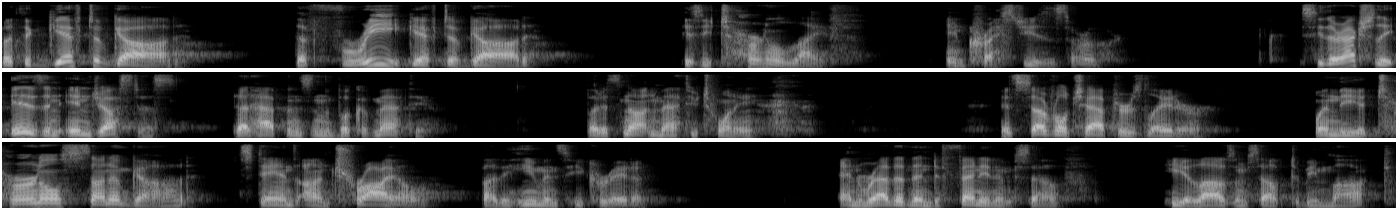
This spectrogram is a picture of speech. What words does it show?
But the gift of God, the free gift of God, is eternal life in Christ Jesus our Lord. See, there actually is an injustice that happens in the book of Matthew, but it's not in Matthew 20. It's several chapters later when the eternal Son of God stands on trial by the humans he created. And rather than defending himself, he allows himself to be mocked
